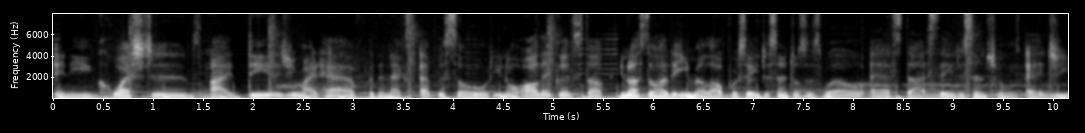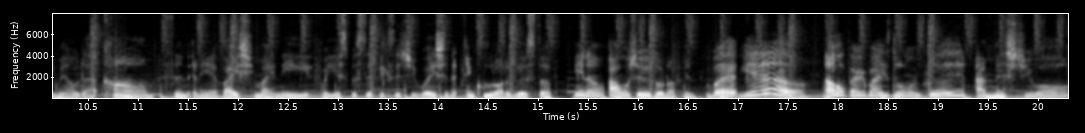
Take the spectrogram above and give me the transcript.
any questions, ideas you might have for the next episode, you know, all that good stuff. You know, I still have the email out for Sage Essentials as well, ask.sageessentials at gmail.com. Send any advice you might need for your specific situation, include all the good stuff. You know, I won't share this or nothing. But yeah, I hope everybody's doing good. I missed you all.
